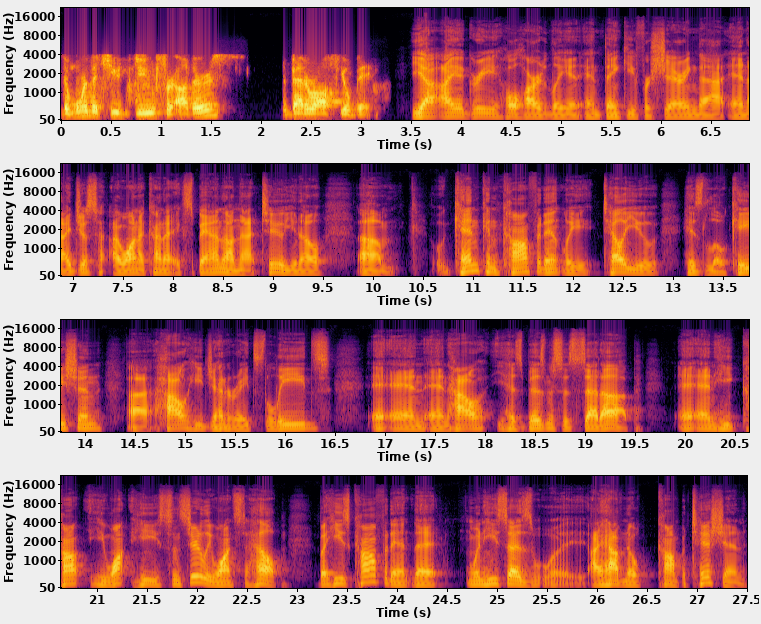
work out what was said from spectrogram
the more that you do for others, the better off you'll be. Yeah, I agree wholeheartedly, and, and thank you for sharing that. And I just I want to kind of expand on that too. You know, um, Ken can confidently tell you his location, uh, how he generates leads, and and how his business is set up, and he he want he sincerely wants to help, but he's confident that when he says I have no competition,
